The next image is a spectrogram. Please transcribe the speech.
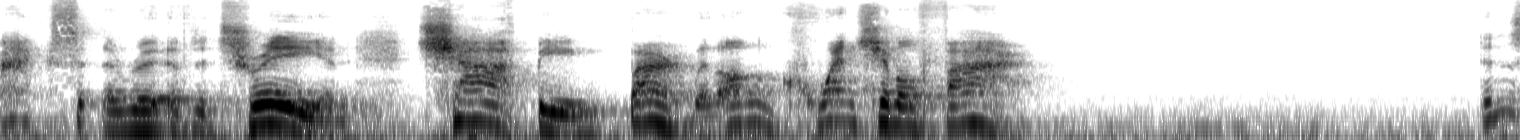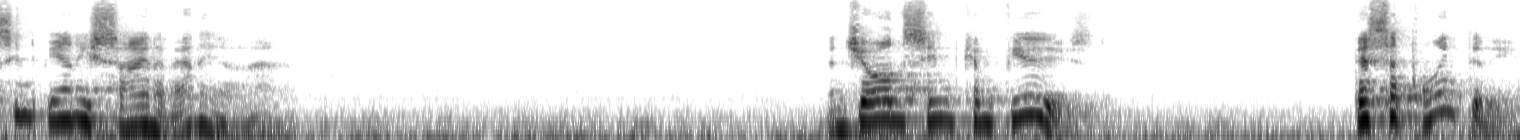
axe at the root of the tree and chaff being burnt with unquenchable fire. Didn't seem to be any sign of any of that. And John seemed confused, disappointed even.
